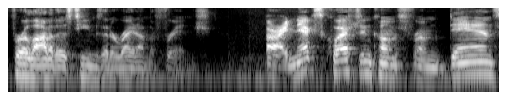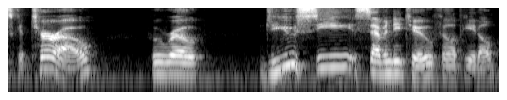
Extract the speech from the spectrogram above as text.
for a lot of those teams that are right on the fringe. All right, next question comes from Dan Scaturo, who wrote, Do you see 72, Filip Chytil,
